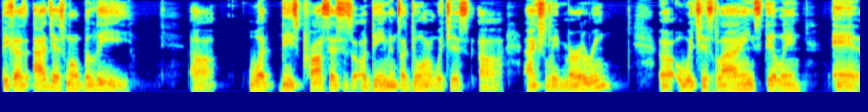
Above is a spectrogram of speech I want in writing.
because I just won't believe uh, what these processes or demons are doing, which is uh, actually murdering, uh, which is lying, stealing, and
